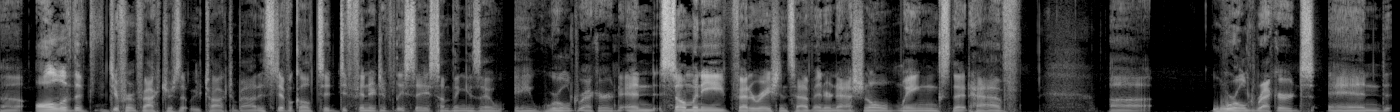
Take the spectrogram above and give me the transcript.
uh, all of the different factors that we've talked about. It's difficult to definitively say something is a, a world record, and so many federations have international wings that have uh, world records, and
